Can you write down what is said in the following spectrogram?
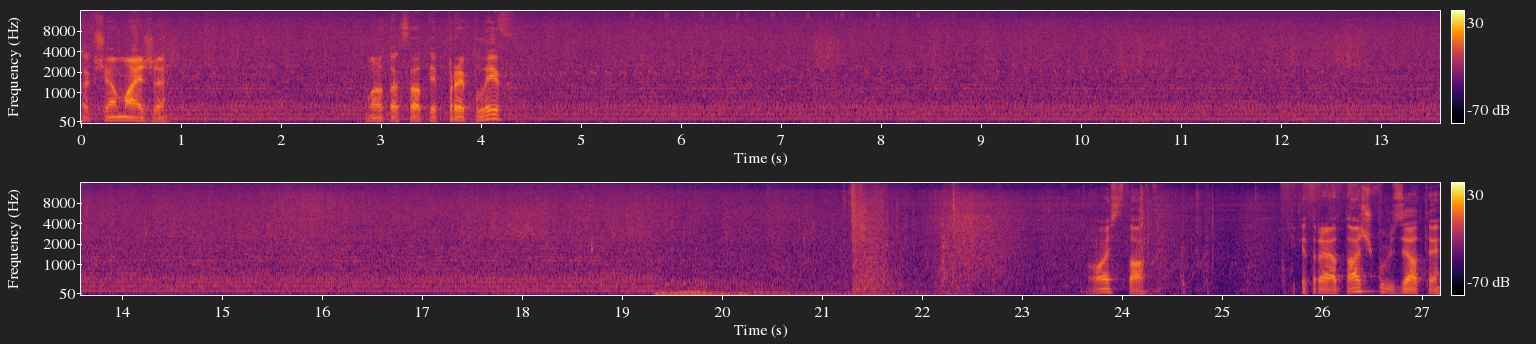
Так що я майже, можна так сказати, приплив. Ось так. Тільки треба тачку взяти.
